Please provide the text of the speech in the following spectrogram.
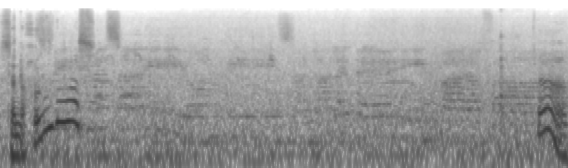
Ist da noch irgendwo was? Ja.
